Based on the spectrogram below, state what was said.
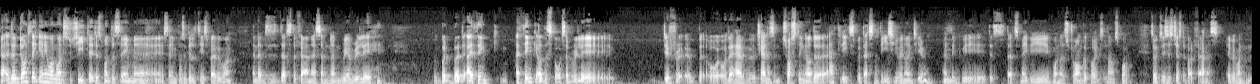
yeah. I don't think anyone wants to cheat. They just want the same uh, same possibilities for everyone, and that's that's the fairness. And and we're really but but I think I think other sports have really different, uh, or, or, they have a challenge in trusting other athletes. But that's not the issue in orienteering. Mm. I think we that's that's maybe one of the stronger points in our sport. So this is just about fairness. Everyone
